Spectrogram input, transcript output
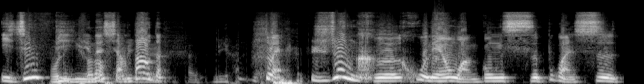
已经比你能想到的厉害。对，任何互联网公司，不管是。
